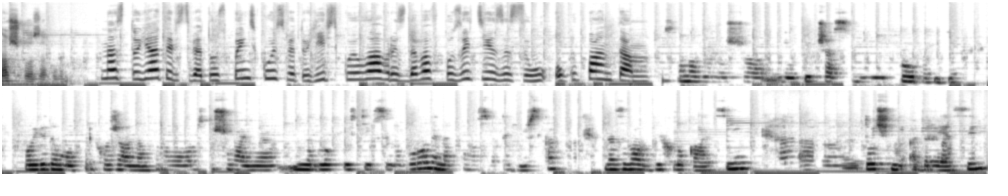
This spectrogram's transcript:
нашого загону. Настоятель Свято-Успенської Святогірської лаври здавав позиції ЗСУ окупантам. Встановлено, що під час проповіді повідомив прихожанам про розташування на блокпостів Сил оборони навколо Святогірська, називав їх локації, е, точні адреси.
